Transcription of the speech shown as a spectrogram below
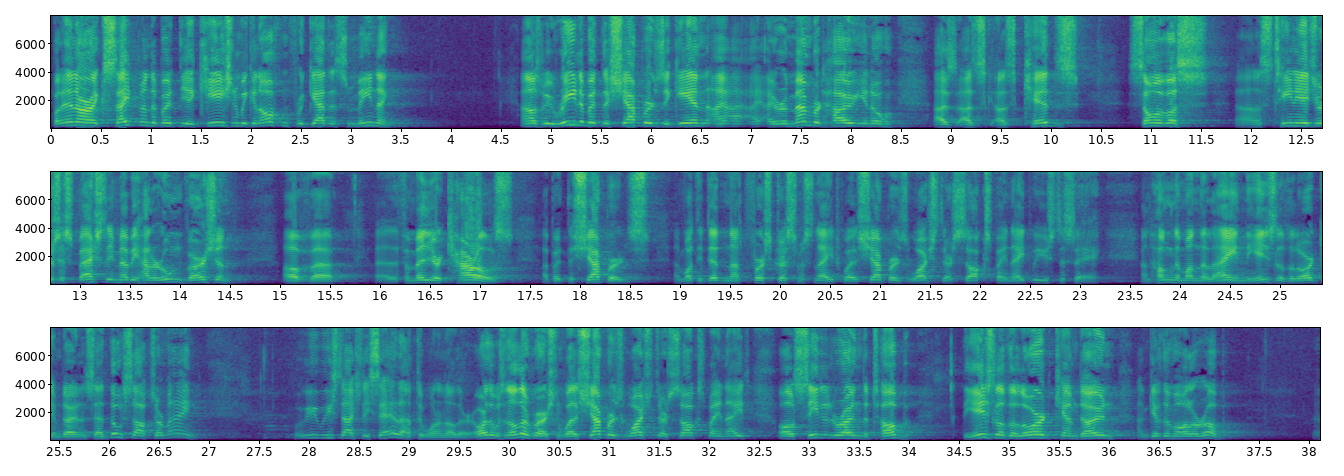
But in our excitement about the occasion, we can often forget its meaning. And as we read about the shepherds again, I, I, I remembered how, you know, as, as, as kids, some of us, uh, as teenagers especially, maybe had our own version of uh, uh, the familiar carols about the shepherds and what they did on that first Christmas night. While shepherds washed their socks by night, we used to say and hung them on the line, the angel of the Lord came down and said, Those socks are mine. We, used to actually say that to one another. Or there was another version, while shepherds washed their socks by night, all seated around the tub, the angel of the Lord came down and gave them all a rub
